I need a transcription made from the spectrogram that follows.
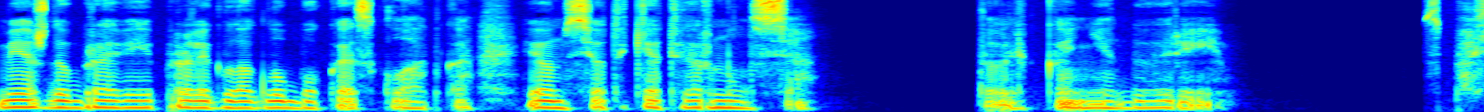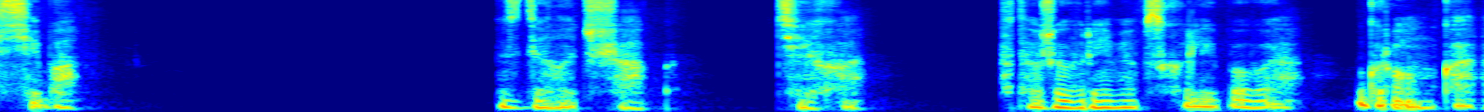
между бровей пролегла глубокая складка, и он все таки отвернулся. Только не дури. Спасибо. Сделать шаг, тихо, в то же время всхлипывая, громко,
